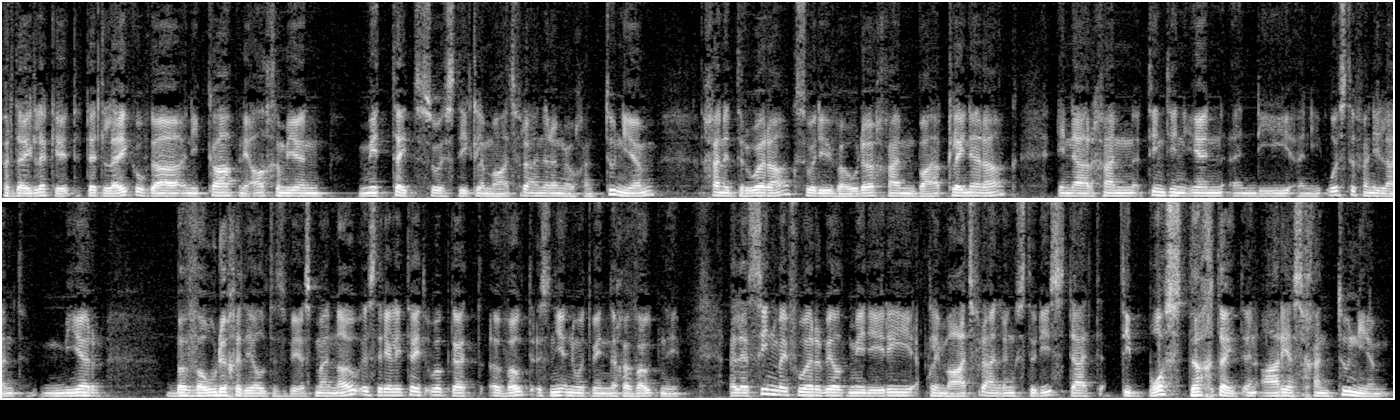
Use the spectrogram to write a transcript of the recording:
verduidelik het. Dit lyk of daar in die Kaap in die algemeen met tyd soos die klimaatsverandering nou gaan toeneem gaan dit droër raak, so die woude gaan baie kleiner raak en daar gaan 101 in die in die ooste van die land meer bewoude gedeeltes wees. Maar nou is die realiteit ook dat 'n woud is nie 'n noodwendige woud nie. Hulle sien byvoorbeeld met hierdie klimaatsveranderingsstudies dat die bosdigtheid in areas gaan toeneem.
